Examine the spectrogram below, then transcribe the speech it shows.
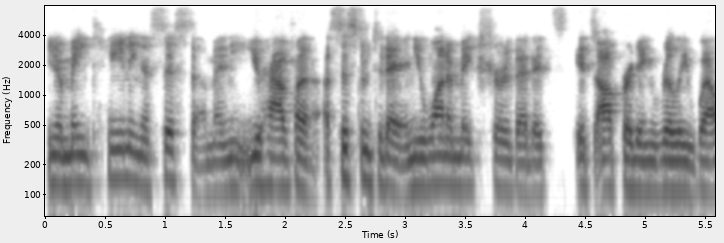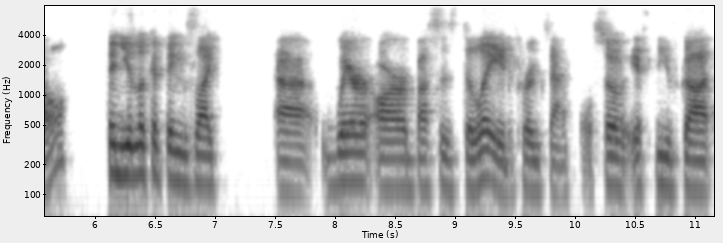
you know maintaining a system and you have a, a system today and you want to make sure that it's it's operating really well, then you look at things like uh, where are buses delayed, for example. So if you've got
